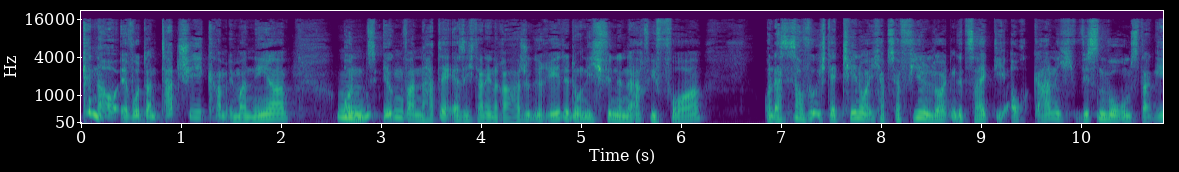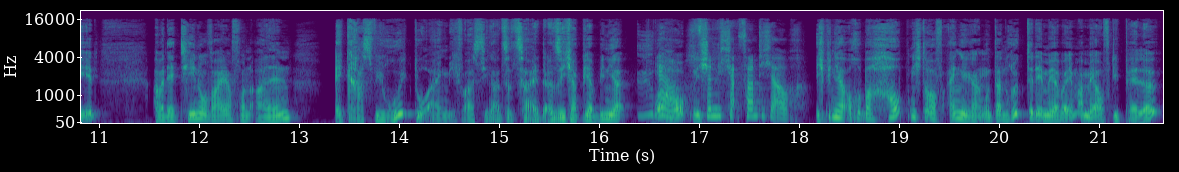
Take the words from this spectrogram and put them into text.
Genau, er wurde dann touchy, kam immer näher. Mhm. Und irgendwann hatte er sich dann in Rage geredet. Und ich finde nach wie vor, und das ist auch wirklich der Tenor, ich habe es ja vielen Leuten gezeigt, die auch gar nicht wissen, worum es da geht. Aber der Tenor war ja von allen, Ey, krass, wie ruhig du eigentlich warst die ganze Zeit. Also ich hab ja, bin ja überhaupt ja, nicht. Ich, fand ich auch. Ich bin ja auch überhaupt nicht darauf eingegangen. Und dann rückte der mir aber immer mehr auf die Pelle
